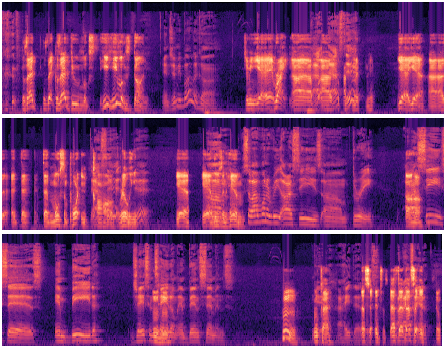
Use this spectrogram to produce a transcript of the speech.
because that because that because that dude looks he he looks done. and Jimmy Butler gone. Jimmy, yeah, eh, right. I, I, that's I, it. Yeah, yeah. I, I, the, the most important That's call, it. really. Yeah. Yeah, yeah, Um, losing him. So I want to read RC's um, three. Uh-huh. RC says Embiid Jayson Mhm. Tatum and Ben Simmons. Hmm. Yeah, Okay. I hate that. That's an list. interest. That's that, that's an interesting. one.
